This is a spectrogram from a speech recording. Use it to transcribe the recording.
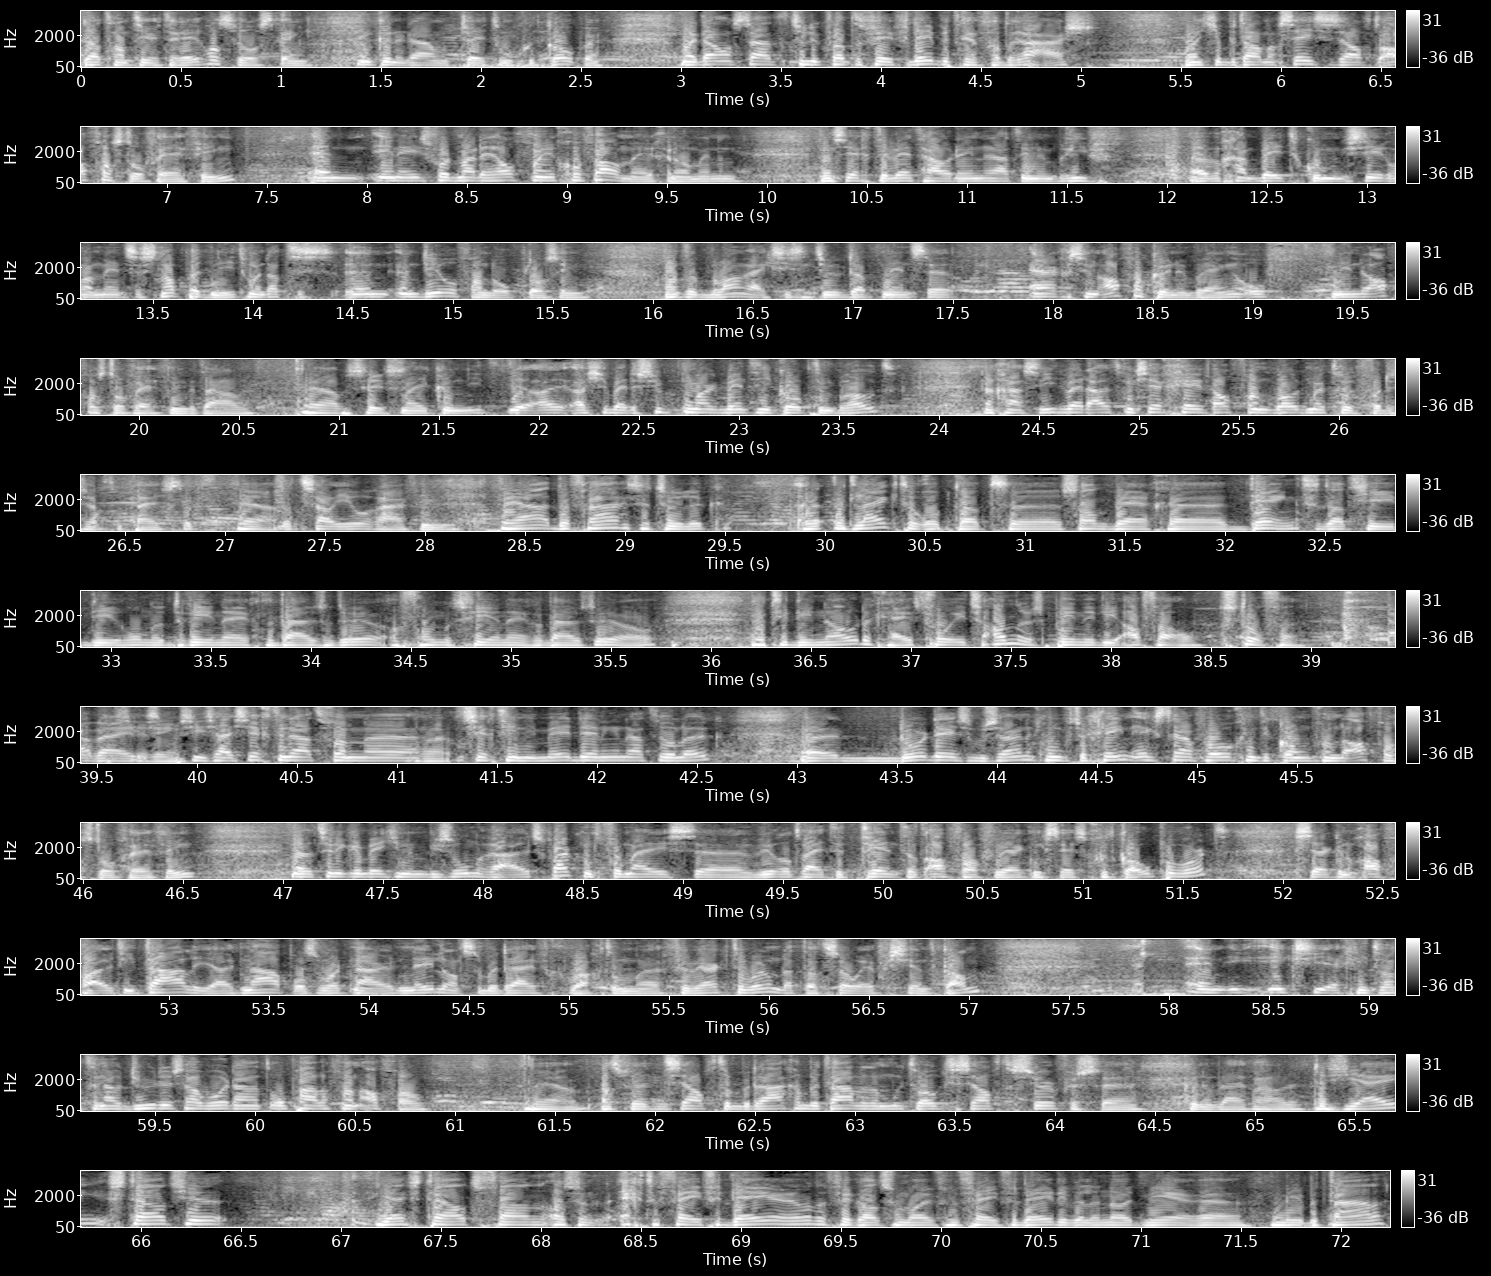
dat hanteert de regels heel streng. En kunnen daarom twee ton goedkoper. Maar dan staat natuurlijk wat de VVD betreft wat raars. Want je betaalt nog steeds dezelfde afvalstoffenheffing. En ineens wordt maar de helft van je grofvuil meegenomen. En dan, dan zegt de wethouder inderdaad in een brief, we gaan beter communiceren, want mensen snappen het niet. Maar dat is een, een deel van de oplossing. Want het belangrijkste is natuurlijk dat mensen ergens hun afval kunnen brengen of minder afvalstofheffing betalen. Ja, precies. Maar je kunt niet, als je bij de supermarkt bent en je koopt een brood, dan gaan ze niet bij de uitgang zeggen, geef af van het brood maar terug voor dezelfde prijs. Dat, ja. dat zou je heel raar vinden. Maar ja, de vraag is natuurlijk, uh, het lijkt erop dat uh, Sandberg uh, denkt dat hij die 193.000 euro, of 194.000 euro, dat hij die nodig heeft voor iets anders binnen die afvalstoffen. Ja, precies, precies. Hij zegt inderdaad van, ja. zegt hij in die mededeling inderdaad heel leuk, door deze bezuiniging hoeft er geen extra verhoging te komen van de afvalstofheffing. Nou, dat vind ik een beetje een bijzondere uitspraak, want voor mij is uh, wereldwijd de trend dat afvalverwerking steeds goedkoper wordt. Sterker nog, afval uit Italië, uit Napels, wordt naar Nederlandse bedrijven gebracht om uh, verwerkt te worden, omdat dat zo efficiënt kan. En ik, ik, zie echt niet wat er nou duurder zou worden aan het ophalen van afval. Ja. Als we dezelfde bedragen betalen, dan moeten we ook dezelfde service uh, kunnen blijven houden. Dus jij stelt je, jij stelt van, als een echte VVD'er, want dat vind ik altijd zo mooi van de VVD, die willen nooit meer, meer betalen.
